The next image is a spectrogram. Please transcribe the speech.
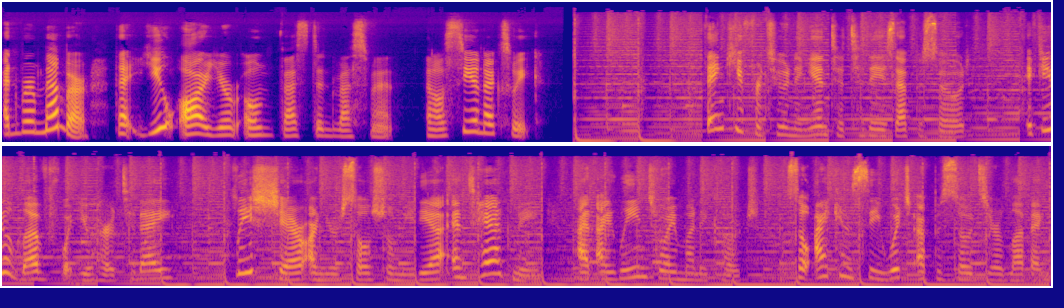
And remember that you are your own best investment. And I'll see you next week. Thank you for tuning in to today's episode. If you loved what you heard today, please share on your social media and tag me at Eileen Joy Money Coach so I can see which episodes you're loving.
